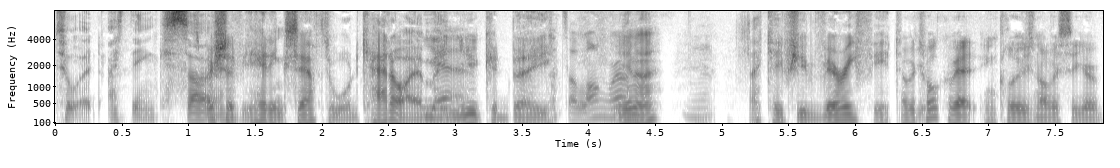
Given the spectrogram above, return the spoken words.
to it. I think so. Especially if you're heading south toward Cat Eye. I mean, Yeah. you could be, That's a long run. you know, that keeps you very fit. Now we talk about inclusion. Obviously, you're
